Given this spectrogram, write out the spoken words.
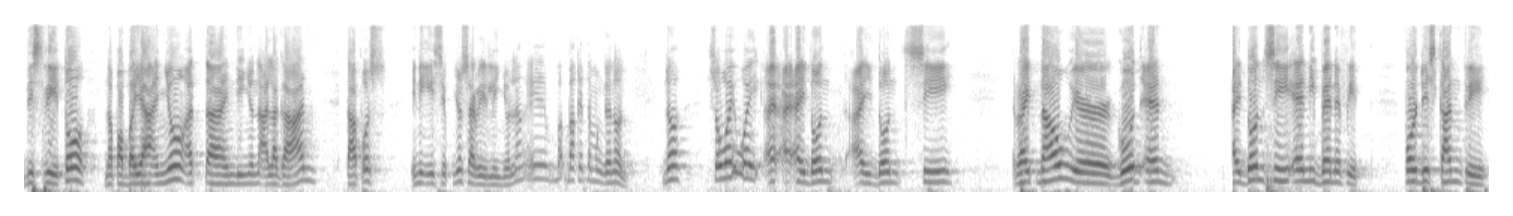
distrito napabayaan nyo at ah, hindi nyo naalagaan. Tapos, iniisip nyo, sarili nyo lang. Eh, ba- bakit naman ganon? No? So, why, why, I, I, I don't, I don't see, right now, we're good and I don't see any benefit for this country,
